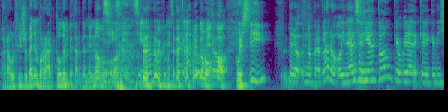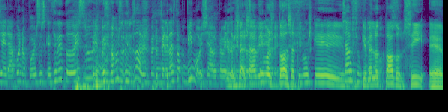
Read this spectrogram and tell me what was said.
Raúl ben en borrar todo e empezar dende novo. Sí, sí, sí, no, no, está claro, como, pero- jo, pues sí, Pero, no, pero claro, o ideal sería entón que hubiera que, que dixera, bueno, pois pues, esquece de todo iso e empezamos de, sabes, pero en verdad está, vimos xa os 90 minutos xa, xa vimos anteriores. todo, xa tivemos que xa que velo todo, sí. Eh...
